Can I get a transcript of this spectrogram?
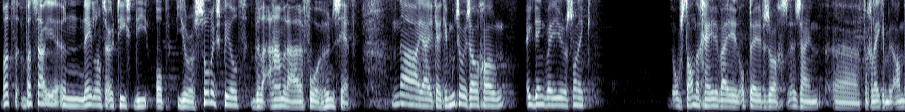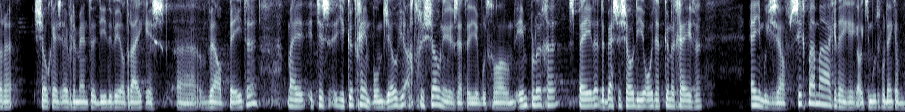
Wat, wat zou je een Nederlandse artiest die op Eurosonic speelt willen aanraden voor hun set? Nou ja, kijk, je moet sowieso gewoon... Ik denk bij Eurosonic... De omstandigheden waar je optreden verzorgt zijn eh, vergeleken met andere showcase-evenementen die de wereld rijk is, eh, wel beter. Maar het is, je kunt geen Bon Jovi-achtige show neerzetten. Je moet gewoon inpluggen, spelen, de beste show die je ooit hebt kunnen geven. En je moet jezelf zichtbaar maken, denk ik ook. Je moet gewoon denken,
